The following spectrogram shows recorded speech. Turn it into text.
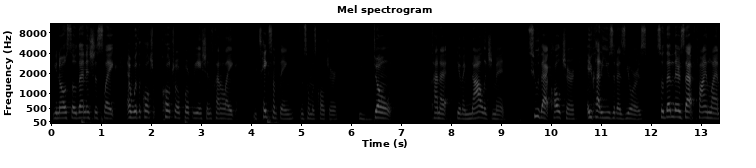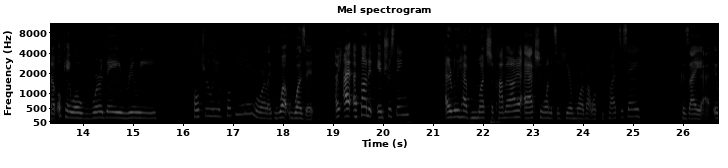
you know? So then it's just like, and with the culture, cultural appropriation, it's kind of like you take something from someone's culture, you don't kind of give acknowledgement to that culture, and you kind of use it as yours. So then there's that fine line of okay, well, were they really culturally appropriating, or like what was it? I mean, I, I found it interesting. I didn't really have much to comment on it. I actually wanted to hear more about what people had to say because I it,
